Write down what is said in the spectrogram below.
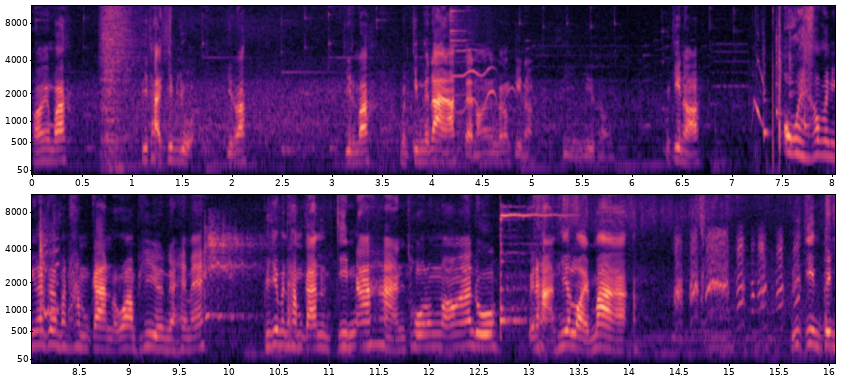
น้องกินปะพี่ถ่ายคลิปอยู่อะกินปะกินปะมันกินไม่ได้นะแต่น้องยังไม่ต้องกินอะพี่กินน้องไม่กินเหรอโอ้ยเขาวันนี้ก็จะมาทำการแบบว่าพี่เนี่ยเห็นไหม พี่จะมาทำการกินอาหารโชว์น้องๆนะดู เป็นอาหารที่อร่อยมากอะพี่กินเป็น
